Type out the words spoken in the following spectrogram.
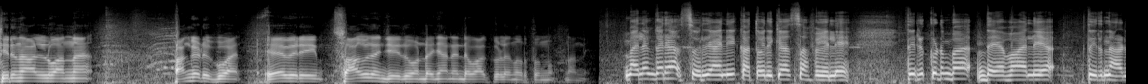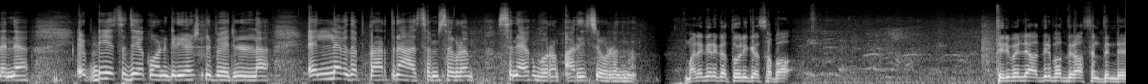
തിരുനാളിൽ വന്ന് പങ്കെടുക്കുവാൻ ഏവരെയും സ്വാഗതം ചെയ്തുകൊണ്ട് ഞാൻ എന്റെ വാക്കുകൾ നിർത്തുന്നു. നന്ദി. മലങ്കര സുറിയാനി കത്തോലിക്ക സഭയിലെ തിരുക്കുടുംബ ദേവാലയ തിരുനാളിന് എഫ് ഡി എസ് ജെ കോൺഗ്രിഗേഷന് പേരിലുള്ള എല്ലാവിധ പ്രാർത്ഥന ആശംസകളും സ്നേഹപൂർവം അറിയിച്ചുകൊള്ളുന്നു മലങ്കര കത്തോലിക്ക സഭ തിരുവല്ല അതിർഭദ്രാസനത്തിന്റെ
